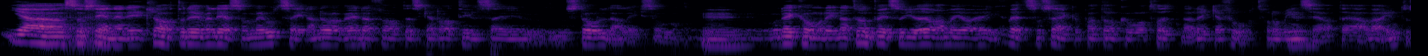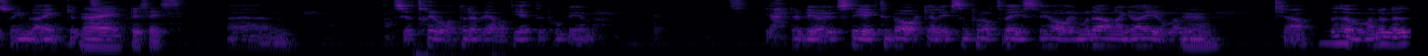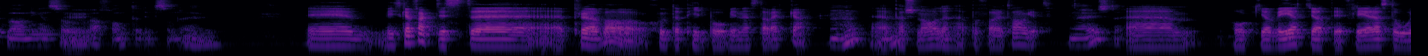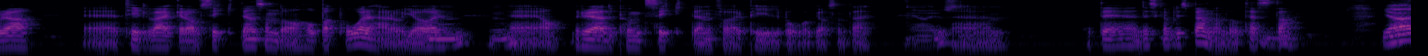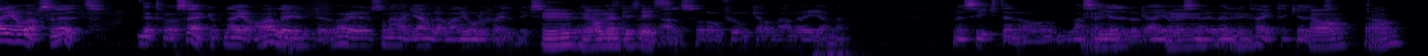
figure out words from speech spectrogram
Ja, alltså sen är det ju klart och det är väl det som motsidan då är rädda för att det ska dra till sig stollar liksom. Mm. Och det kommer det naturligtvis att göra men jag är rätt så säker på att de kommer att tröttna lika fort för de inser att det här var ju inte så himla enkelt. Nej, precis. Ehm, Så jag tror inte det blir något jätteproblem. Ja, det blir ju ett steg tillbaka liksom på något vis. Vi har ju moderna grejer men Mm. ja, behöver man den utmaningen så Mm. varför inte liksom det. Eh, vi ska faktiskt eh, pröva att skjuta pilbåge nästa vecka. Eh, personalen här på företaget. Ja, just det. Ehm, och jag vet ju att det är flera stora eh, tillverkare av sikten som då har hoppat på det här och gör Mm. Mm. ja, rödpunktssikten för pilbåge och sånt där. Ja, just det. Ehm, det, det ska bli spännande att testa. Ja, jo absolut. Det tror jag säkert. Nej, jag har aldrig... Det var ju såna här gamla man gjorde själv liksom. Mm, ja, men inte precis. alls hur de funkar de här nya med, med sikten och massa Mm. hjul och grejer. Det ser ju Mm, väldigt mm. high-tech ut. Ja, ja.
